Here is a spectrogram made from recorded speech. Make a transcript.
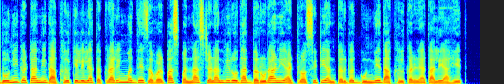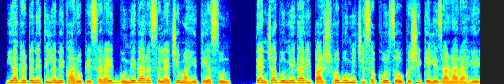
दोन्ही गटांनी दाखल केलेल्या तक्रारींमध्ये जवळपास पन्नास जणांविरोधात दरोडा आणि अॅट्रॉसिटी अंतर्गत गुन्हे दाखल करण्यात आले आहेत. या घटनेतील अनेक आरोपी सराईत गुन्हेगार असल्याची माहिती असून त्यांच्या गुन्हेगारी पार्श्वभूमीची सखोल चौकशी केली जाणार आहे.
